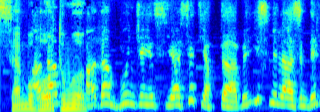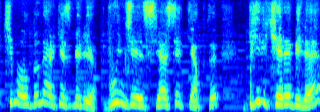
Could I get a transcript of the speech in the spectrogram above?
Sen bu adam, hortumu... Adam bunca yıl siyaset yaptı abi. İsmi lazım değil. Kim olduğunu herkes biliyor. Bunca yıl siyaset yaptı. Bir kere bile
